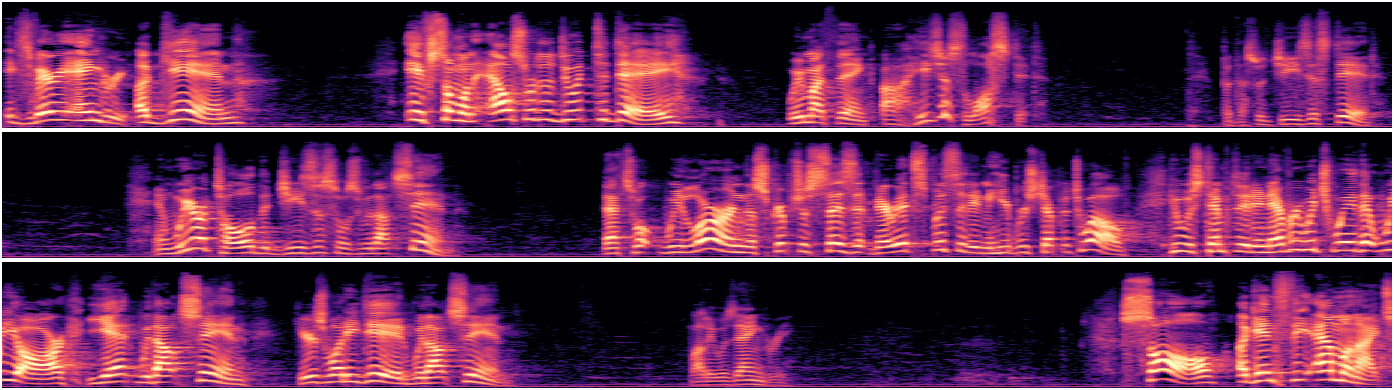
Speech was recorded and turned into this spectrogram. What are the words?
He's very angry. Again, if someone else were to do it today, we might think, ah, oh, he just lost it. But that's what Jesus did. And we are told that Jesus was without sin. That's what we learn. The scripture says it very explicitly in Hebrews chapter 12. He was tempted in every which way that we are, yet without sin. Here's what he did without sin while he was angry. Saul against the Ammonites.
